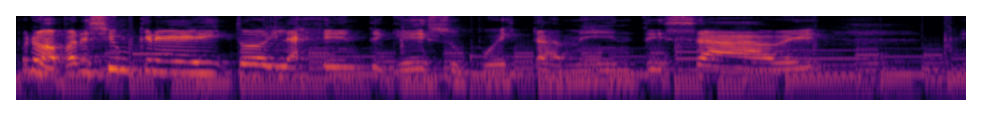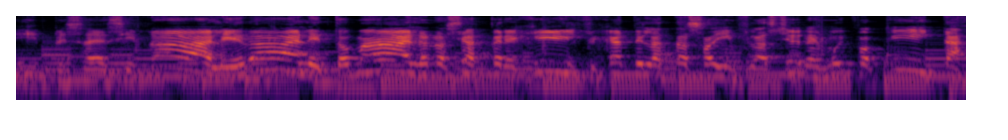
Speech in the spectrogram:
Pero no, apareció un crédito y la gente que supuestamente sabe empezó a decir, dale, dale, tomalo, no seas perejil, fíjate la tasa de inflación es muy poquita,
